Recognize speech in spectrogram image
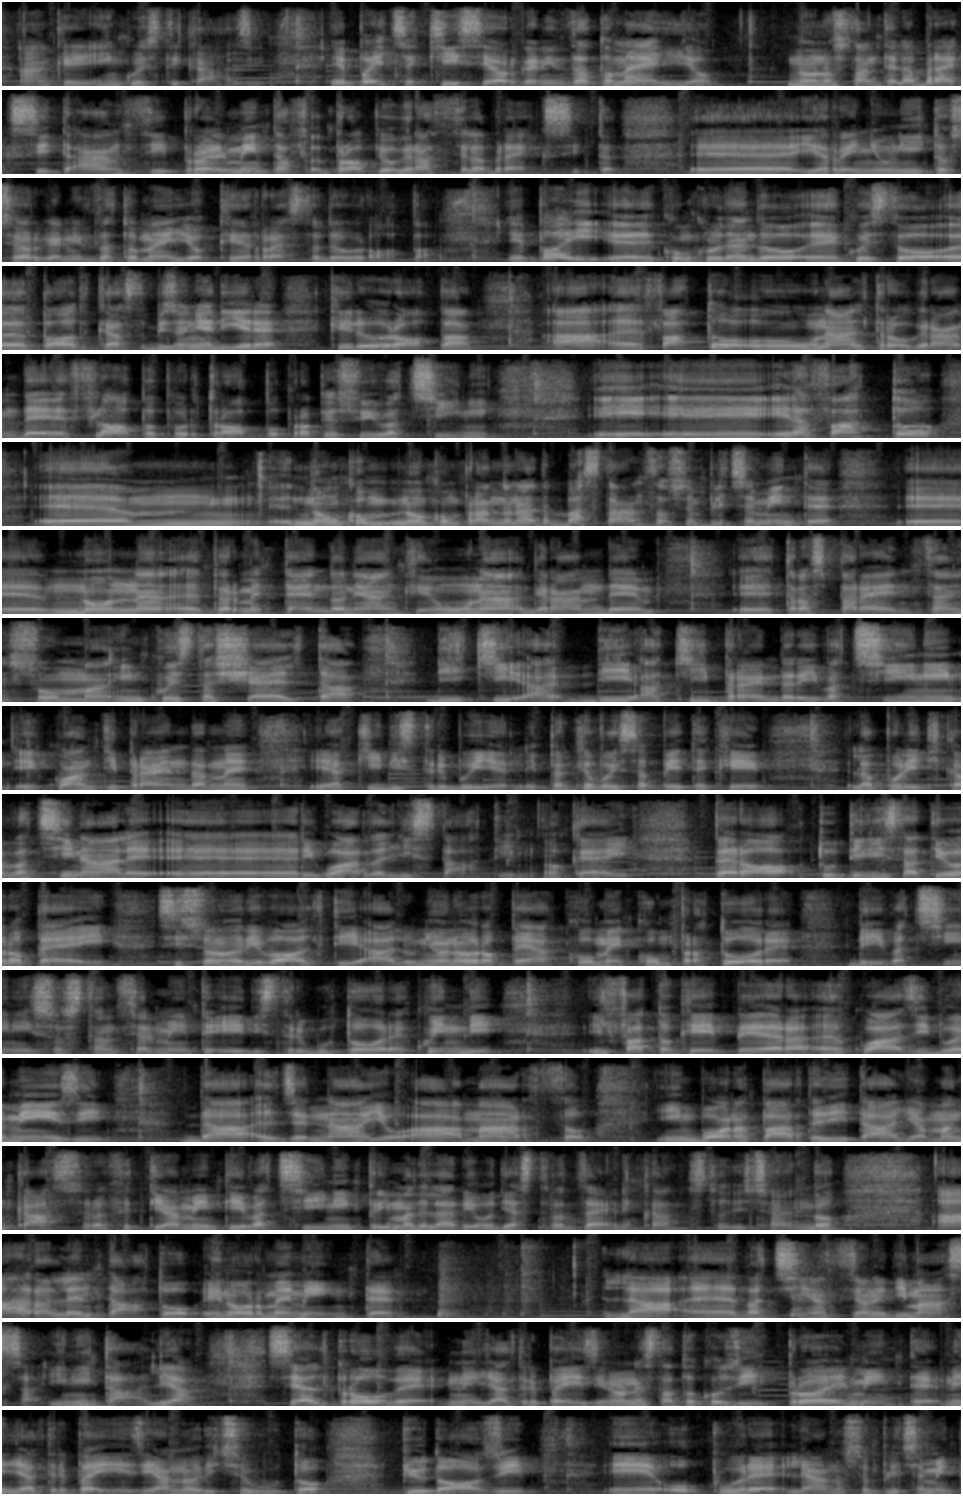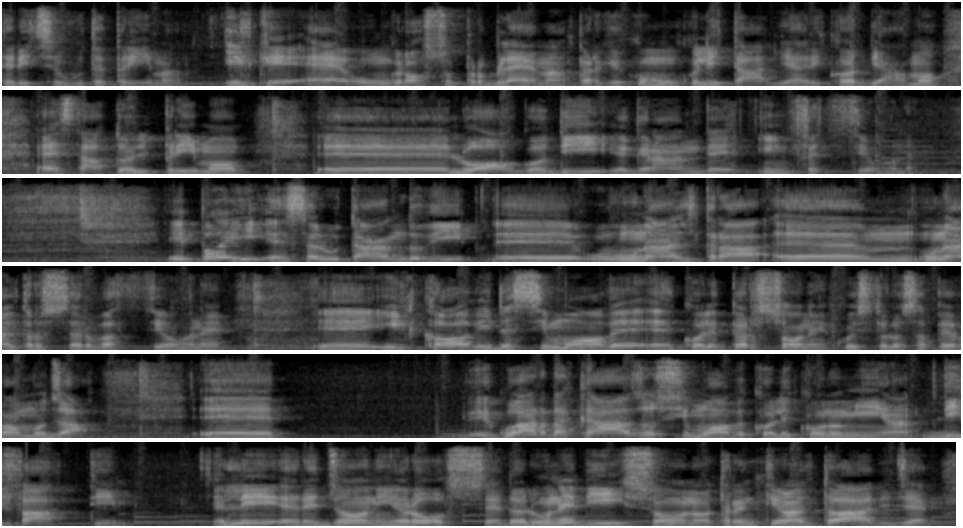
anche in questi casi. E poi c'è chi si è organizzato meglio, nonostante la Brexit, anzi probabilmente proprio grazie alla Brexit eh, il Regno Unito si è organizzato meglio che il resto d'Europa. E poi eh, concludendo eh, questo eh, podcast bisogna dire che l'Europa ha eh, fatto un altro grande flop purtroppo proprio sui vaccini e, e, e l'ha fatto ehm, non, com- non, comprandone abbastanza o semplicemente eh, non eh, permettendo neanche una grande eh, trasparenza insomma in questa scelta di, chi, a, di a chi prendere i vaccini e quanti prenderne e a chi distribuirli. Perché voi sapete che la politica vaccinale eh, riguarda gli stati ok? Però tutti gli stati europei si sono rivolti all'Unione Europea come compratore dei vaccini sostanzialmente e distributore. Quindi il fatto che per eh, quasi due mesi da gennaio a marzo in buona parte d'Italia mancassero effettivamente i vaccini prima dell'arrivo di AstraZeneca, sto dicendo, ha rallentato enormemente la eh, vaccinazione di massa in Italia. Se altrove negli altri paesi non è stato così, probabilmente negli altri paesi hanno ricevuto più dosi e, oppure le hanno semplicemente ricevute prima, il che è un grosso problema perché comunque l'Italia, ricordiamo, è stato il primo eh, luogo di grande infezione. E poi eh, salutandovi eh, un'altra, ehm, un'altra, osservazione. Eh, il Covid si muove eh, con le persone, questo lo sapevamo già. Eh, guarda caso si muove con l'economia. Difatti, le regioni rosse da lunedì sono Trentino Alto Adige,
